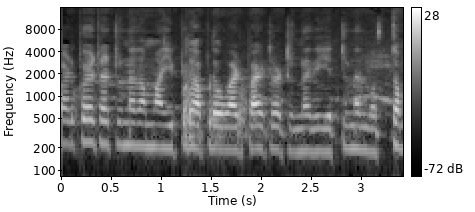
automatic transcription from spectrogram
పడిపోయేటట్టున్నదమ్మా ఇప్పుడు అప్పుడు పడిపోయేటట్టున్నది ఎట్లున్నది మొత్తం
